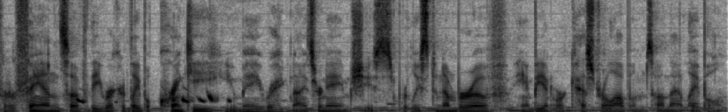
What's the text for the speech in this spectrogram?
For fans of the record label Kranky, you may recognize her name. She's released a number of ambient orchestral albums on that label.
